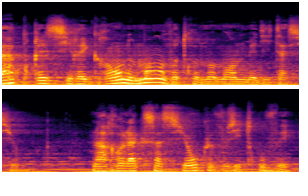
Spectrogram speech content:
apprécierez grandement votre moment de méditation, la relaxation que vous y trouvez.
